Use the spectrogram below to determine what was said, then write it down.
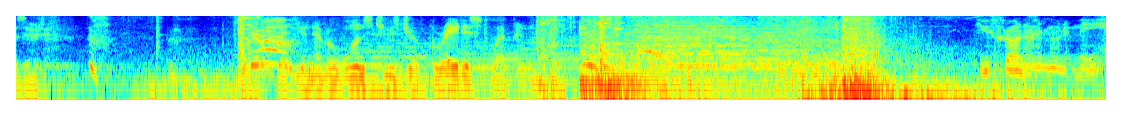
Wizard. Yet you never once used your greatest weapon. You throw another moon at me.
